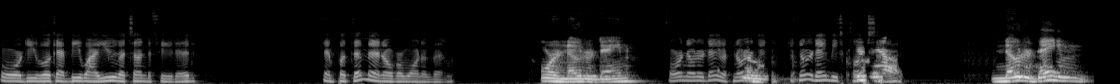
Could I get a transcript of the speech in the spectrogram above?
Or do you look at BYU that's undefeated and put them in over one of them? Or Notre Dame? or Notre Dame. If Notre, Dame, if Notre Dame beats Clemson, Notre Dame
